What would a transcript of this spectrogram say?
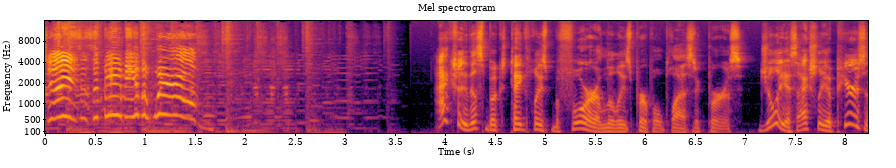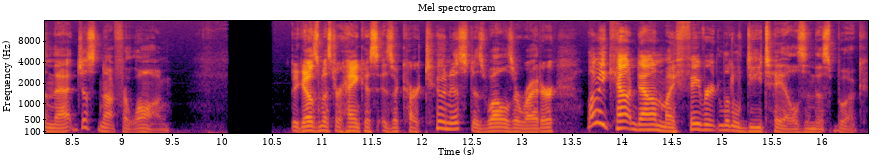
Julius is the baby of the world. Actually, this book takes place before Lily's Purple Plastic Purse. Julius actually appears in that, just not for long. Because Mr. Henkes is a cartoonist as well as a writer, let me count down my favorite little details in this book.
